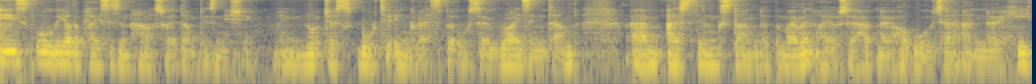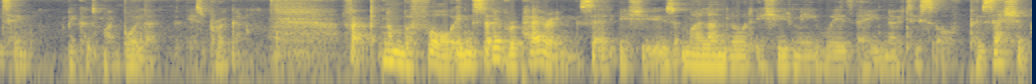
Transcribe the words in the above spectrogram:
is all the other places in the house where damp is an issue. I mean, not just water ingress, but also rising damp. Um, as things stand at the moment, I also have no hot water and no heating because my boiler is broken. Fact number four instead of repairing said issues, my landlord issued me with a notice of possession,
